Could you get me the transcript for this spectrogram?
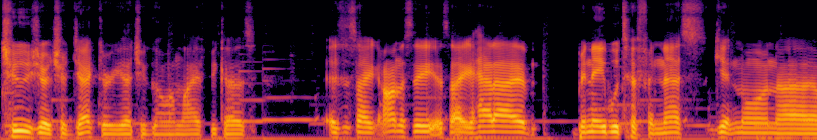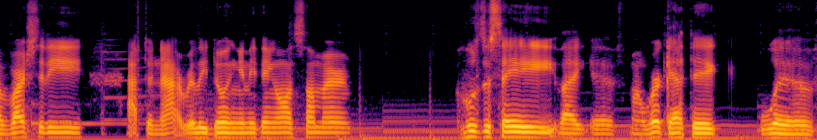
choose your trajectory that you go in life because it's just like honestly, it's like had I been able to finesse getting on uh, varsity after not really doing anything all summer, who's to say like if my work ethic would have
